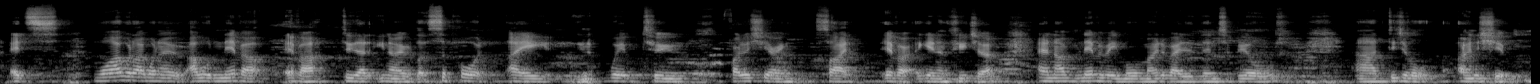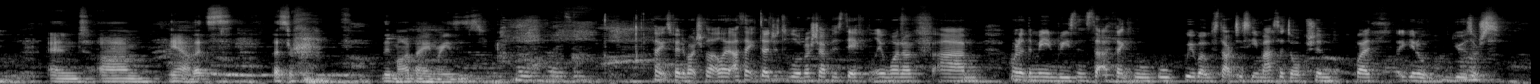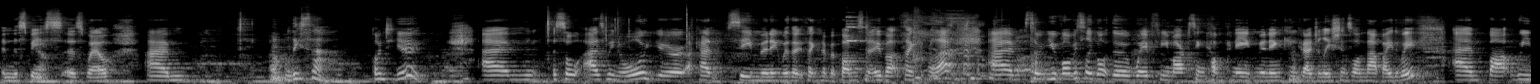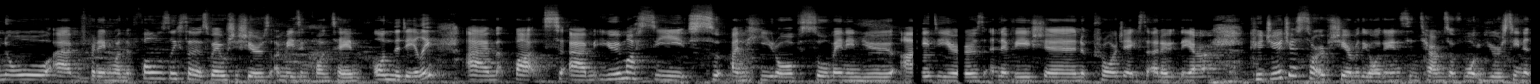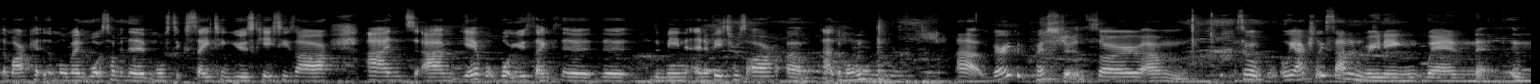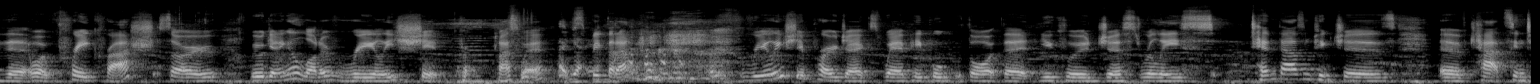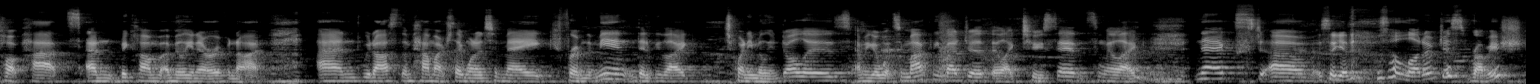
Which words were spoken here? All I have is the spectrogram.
It's why would I want to? I will never ever do that. You know, support a you know, web two photo sharing site ever again in the future. And I've never been more motivated than to build uh, digital ownership. And um, yeah, that's that's they're my main reasons. Thanks very much for that. I think digital ownership is definitely one of um, one of the main reasons that I think we'll, we'll, we will start to see mass adoption with you know users in the space yeah. as well. Um, Lisa, on to you. Um, so as we know, you're I can't say mooning without thinking about bums now, but thank you for that. Um, so you've obviously got the Web3 marketing company Mooning. Congratulations on that, by the way. Um, but we know um, for anyone that follows Lisa as well, she shares amazing content on the daily. Um, but um, you must see and hear of so many new ideas, innovation, projects that are out there. Could you just sort of share with the audience in terms of what you're seeing at the market at the moment, what some of the most exciting use cases are? and um, yeah, what, what you think the, the, the main innovators are um, at the moment? Uh, very good question. So, um, so we actually started mooning when the well pre-crash. So we were getting a lot of really shit. Can I swear? Yeah. Speak that out. really shit projects where people thought that you could just release 10,000 pictures of cats in top hats and become a millionaire overnight. And we'd ask them how much they wanted to make from the mint. They'd be like, $20 million. And we go, what's your marketing budget? They're like, two cents. And we're like, next. Um, so, yeah, there was a lot of just rubbish.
